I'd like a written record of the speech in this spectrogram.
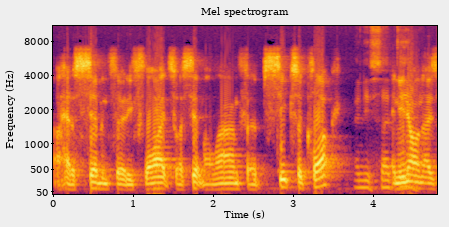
I had a seven thirty flight, so I set my alarm for six o'clock. And you slept. And you know, on those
